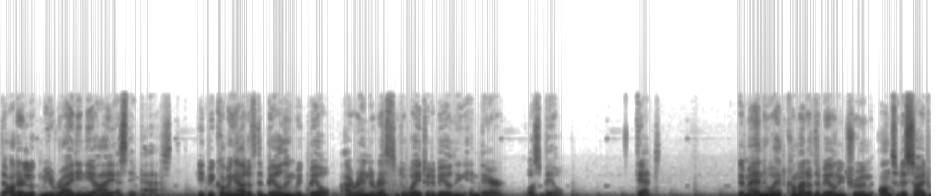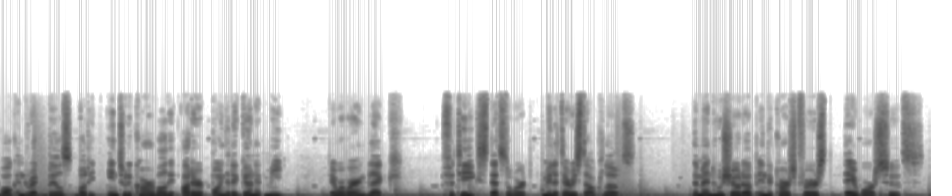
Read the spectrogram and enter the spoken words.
The other looked me right in the eye as they passed. He'd be coming out of the building with Bill. I ran the rest of the way to the building and there was Bill. Dead. The man who had come out of the building threw him onto the sidewalk and dragged Bill's body into the car while the other pointed a gun at me. They were wearing black fatigues, that's the word, military style clothes. The men who showed up in the cars first, they wore suits.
